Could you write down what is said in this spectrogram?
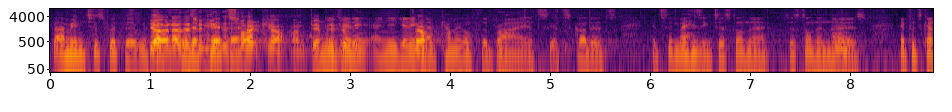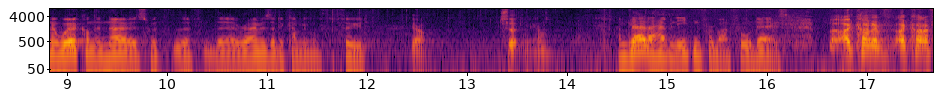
But I mean, just with the with Yeah, the, no, the when you get the smoke. Yeah, and the and pepper. you're getting and you're getting Yeah. that coming off the braai. It's it's got it's it's amazing just on the just on the Mm. nose. If it's going to work on the nose with the the aromas that are coming off the food, yeah, certainly. Huh? I'm glad I haven't eaten for about four days. I kind of, I kind of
